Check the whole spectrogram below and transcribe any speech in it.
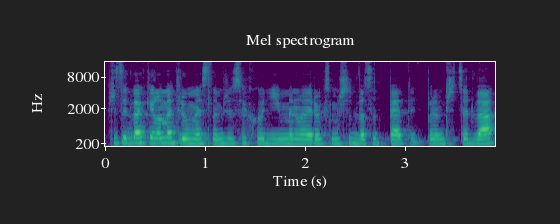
32 kilometrů, myslím, že se chodí, minulý rok jsme šli 25, teď budeme 32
